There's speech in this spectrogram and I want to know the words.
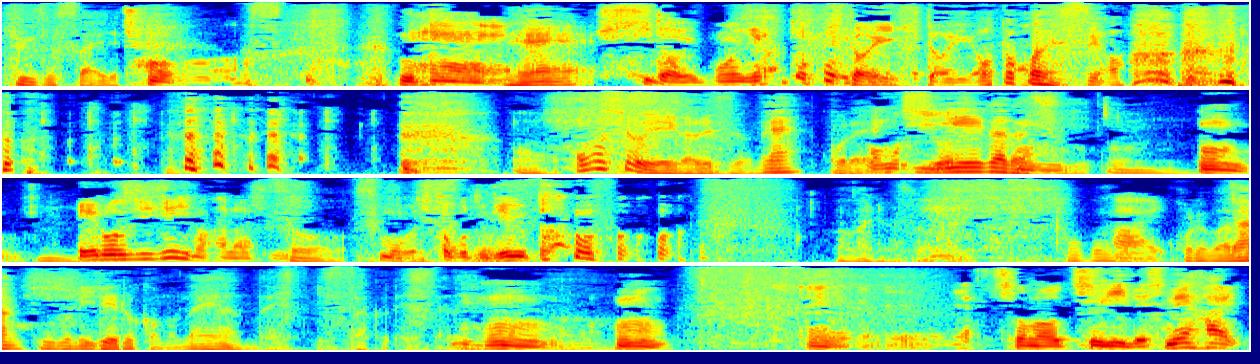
90歳で。そう。ねえ。ねひどいもんやと。ひどいひどい男ですよ。う ん面白い映画ですよね、これ。い面白いい映画だし。うんう。うん。エロジジイの話。そうもう一言で言うと。わかります、わかります。僕もはいこれはランキングに入れるかも悩んだ一作でしたね。うん。うん。えーその次ですね。はい。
